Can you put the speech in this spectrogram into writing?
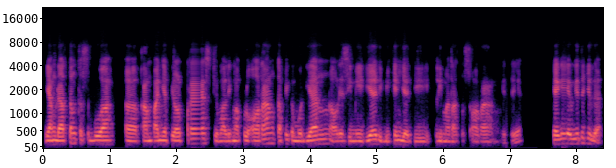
yang datang ke sebuah uh, kampanye pilpres cuma 50 orang, tapi kemudian oleh si media dibikin jadi 500 orang gitu ya. Kayak gitu juga,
